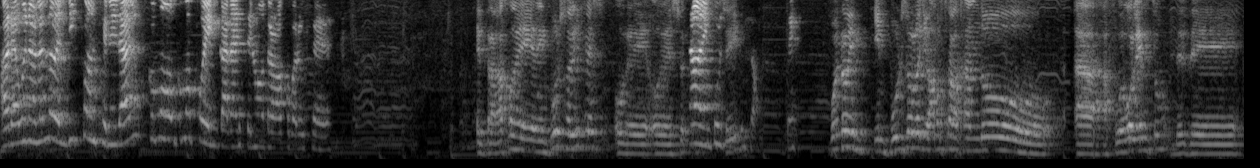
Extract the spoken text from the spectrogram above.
Ahora, bueno, hablando del disco en general, ¿cómo, cómo fue encarar este nuevo trabajo para ustedes? ¿El trabajo de, Impulso, dices? ¿O de, o de... No, de Impulso. Bueno, Impulso lo llevamos trabajando a, fuego lento desde,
